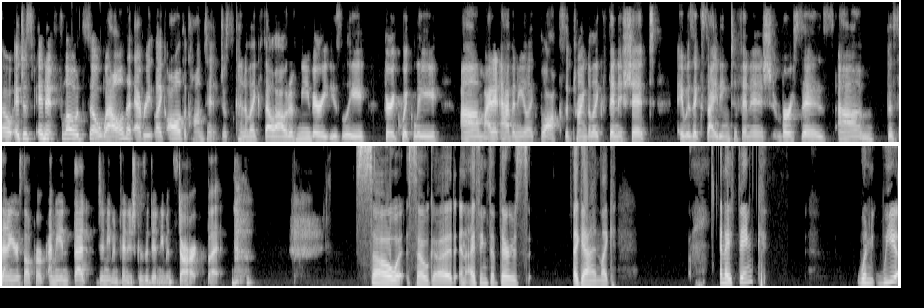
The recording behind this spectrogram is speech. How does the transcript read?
so it just and it flowed so well that every like all the content just kind of like fell out of me very easily, very quickly. Um, I didn't have any like blocks of trying to like finish it. It was exciting to finish versus um, the Center Yourself program. I mean, that didn't even finish because it didn't even start. But so so good, and I think that there's again like, and I think when we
